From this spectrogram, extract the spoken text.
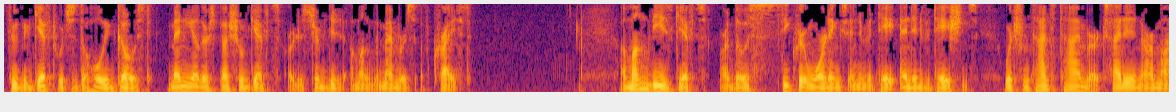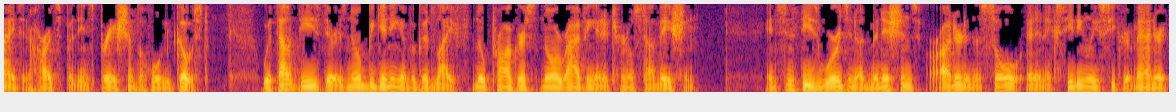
through the gift which is the Holy Ghost, many other special gifts are distributed among the members of Christ. Among these gifts are those secret warnings and, invita- and invitations, which from time to time are excited in our minds and hearts by the inspiration of the Holy Ghost. Without these, there is no beginning of a good life, no progress, no arriving at eternal salvation. And since these words and admonitions are uttered in the soul in an exceedingly secret manner,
